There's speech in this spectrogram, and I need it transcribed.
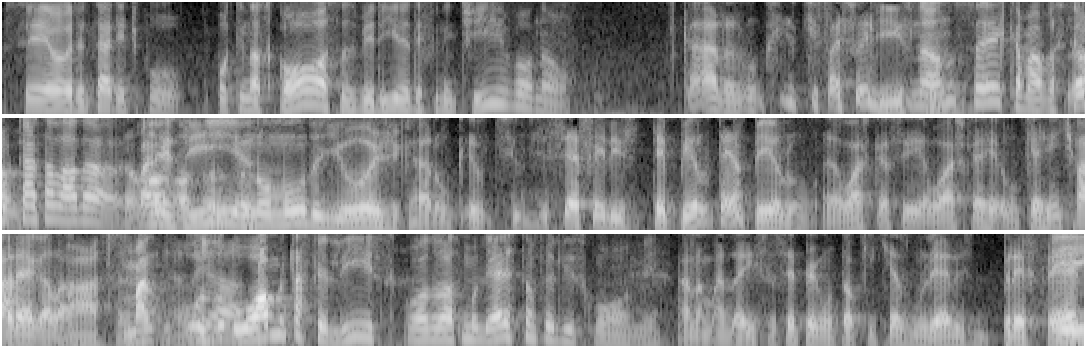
você orientaria, tipo, um pouquinho nas costas, virilha definitiva ou não? Cara, o que te faz feliz? Não, pô? não sei, cara, mas você é Não, o cara tá lá da Maresias. No mundo de hoje, cara, se você é feliz ter pelo, tenha pelo. Eu acho que assim, eu acho que é o que a gente Tá, prega lá. Massa. Mas é os- o homem tá feliz quando as mulheres estão felizes com o homem. Ah, não, mas daí se você perguntar o que, que as mulheres preferem,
